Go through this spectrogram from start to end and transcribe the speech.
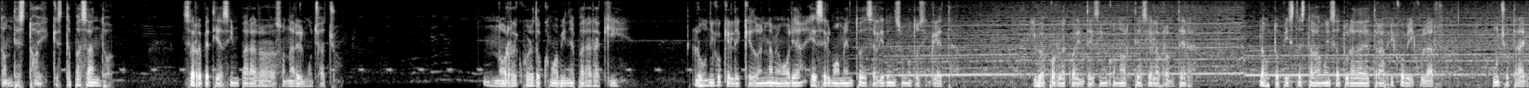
¿Dónde estoy? ¿Qué está pasando? Se repetía sin parar a razonar el muchacho. No recuerdo cómo vine a parar aquí. Lo único que le quedó en la memoria es el momento de salir en su motocicleta. Iba por la 45 norte hacia la frontera. La autopista estaba muy saturada de tráfico vehicular. Mucho tráiler.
